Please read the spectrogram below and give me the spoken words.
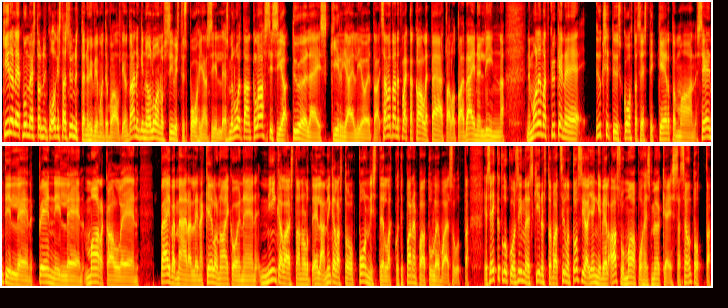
Kirjailijat mun mielestä on niin oikeastaan synnyttänyt hyvinvointivaltion, tai ainakin ne on luonut sivistyspohjan sille. Jos me luetaan klassisia työläiskirjailijoita, sanotaan nyt vaikka Kalle Päätalo tai Väinö Linna, ne molemmat kykenee yksityiskohtaisesti kertomaan sentilleen, pennilleen, markalleen, päivämäärälleen ja kellonaikoineen, minkälaista on ollut elää, minkälaista on ollut ponnistella kohti parempaa tulevaisuutta. Ja 70-luku on siinä mielessä kiinnostavaa, että silloin tosiaan jengi vielä asuu maapohjaisissa mökeissä, se on totta.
